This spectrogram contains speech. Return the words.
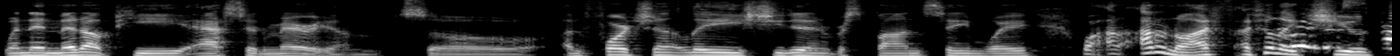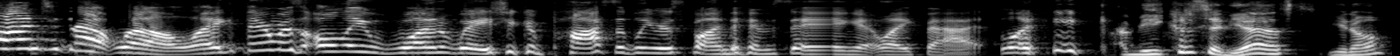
when they met up, he asked her to marry him. So unfortunately, she didn't respond the same way. Well, I, I don't know. I, I feel like she was. respond to that well. Like there was only one way she could possibly respond to him saying it like that. Like I mean, he could have said yes, you know,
